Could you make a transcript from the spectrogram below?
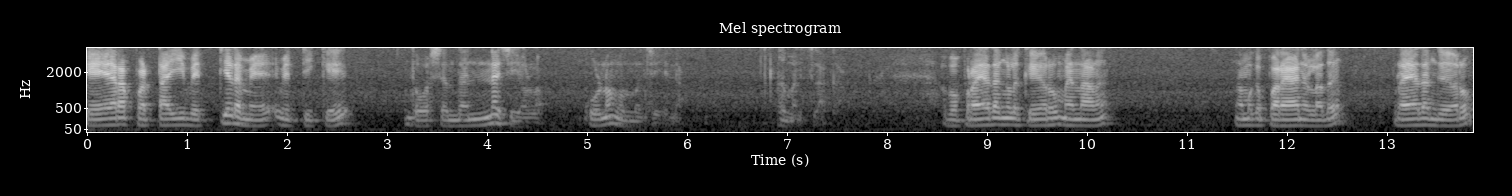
കയറപ്പെട്ട ഈ വ്യക്തിയുടെ മേ വ്യക്തിക്ക് ദോഷം തന്നെ ചെയ്യുള്ളൂ ഗുണമൊന്നും ചെയ്യില്ല. അത് മനസ്സിലാക്കാം അപ്പോൾ പ്രേതങ്ങൾ കയറും എന്നാണ് നമുക്ക് പറയാനുള്ളത്. പ്രേതം കയറും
